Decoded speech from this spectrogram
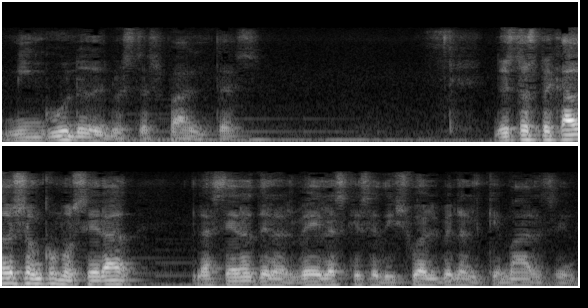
ninguno de nuestras faltas. Nuestros pecados son como cera, las ceras de las velas que se disuelven al quemarse,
